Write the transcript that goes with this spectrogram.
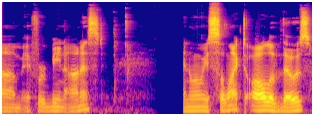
um, if we're being honest. And when we select all of those,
